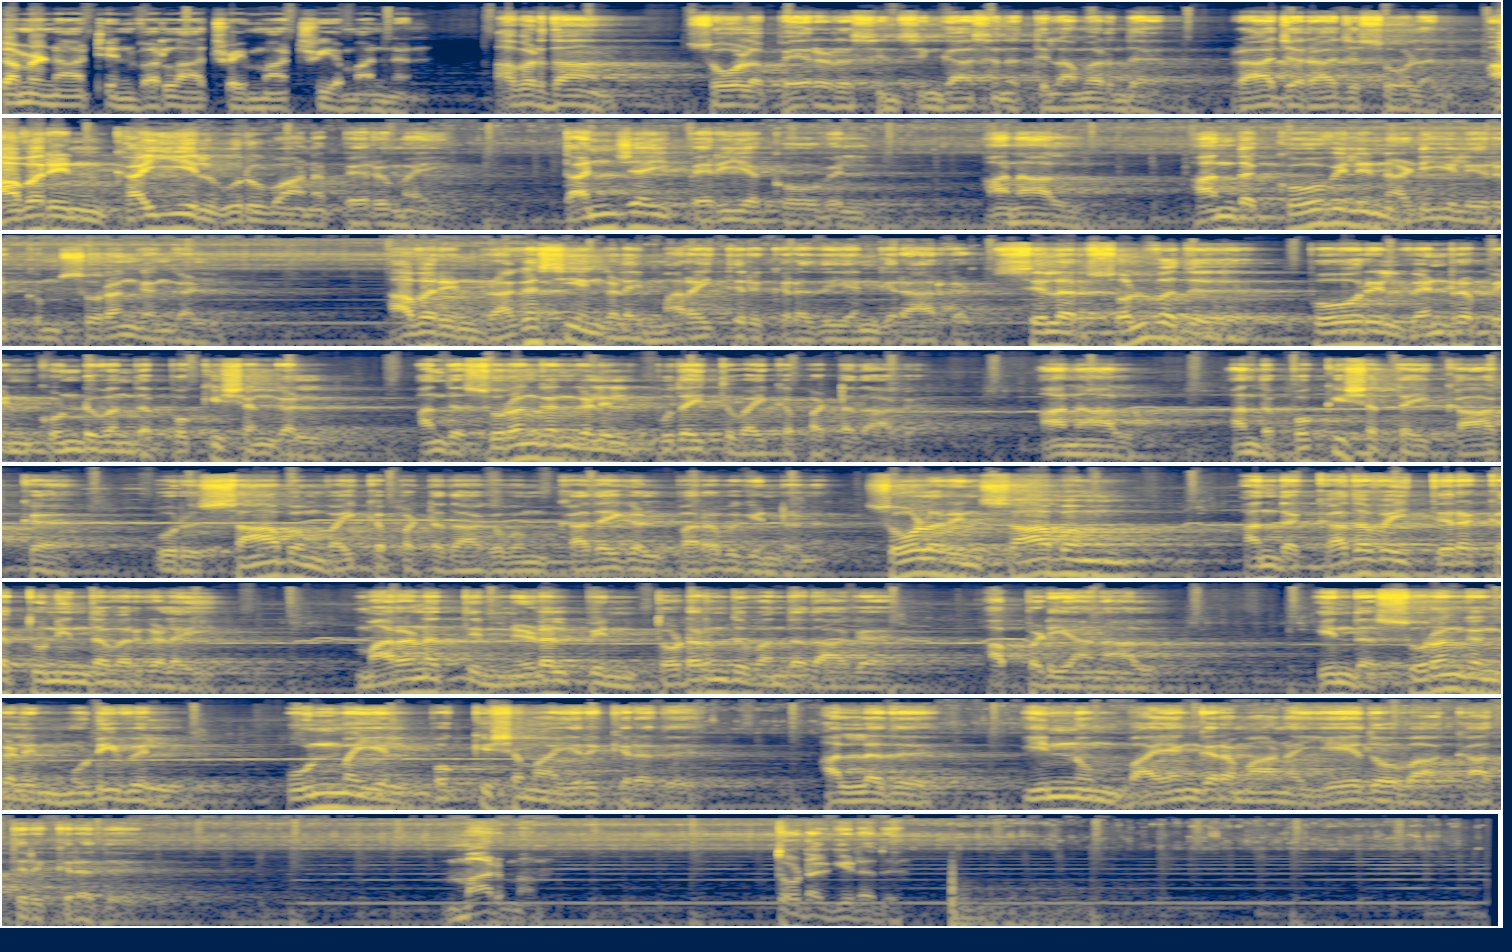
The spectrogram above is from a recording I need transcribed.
தமிழ்நாட்டின் வரலாற்றை மாற்றிய மன்னன். அவர்தான் சோழ பேரரசின் சிங்காசனத்தில் அமர்ந்த ராஜராஜ சோழன். அவரின் கையில் உருவான பெருமை தஞ்சை பெரிய கோவில். ஆனால் அந்த கோவிலின் அடியில் இருக்கும் சுரங்கங்கள் அவரின் ரகசியங்களை மறைத்திருக்கிறது என்கிறார்கள். சிலர் சொல்வது போரில் வென்ற பின் கொண்டு வந்த பொக்கிஷங்கள் அந்த சுரங்கங்களில் புதைத்து வைக்கப்பட்டதாக. ஆனால் அந்த பொக்கிஷத்தை காக்க ஒரு சாபம் வைக்கப்பட்டதாகவும் கதைகள் பரவுகின்றன. சோழரின் சாபம் அந்த கதவை திறக்க துணிந்தவர்களை மரணத்தின் நிழல் பின் தொடர்ந்து வந்ததாக அப்படியானால் இந்த சுரங்கங்களின் முடிவில் உண்மையில் பொக்கிஷமாயிருக்கிறது அல்லது இன்னும் பயங்கரமான ஏதோவா காத்திருக்கிறது? மர்மம். தொடர்கிறது.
